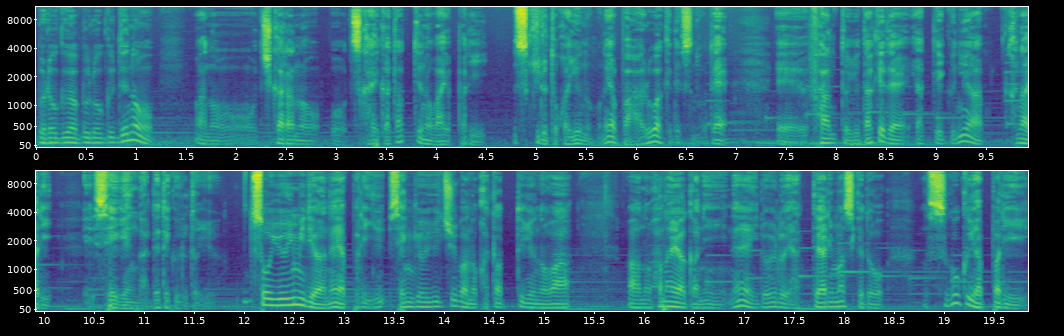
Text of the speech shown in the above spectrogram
ブログはブログでのあの力の使い方っていうのがやっぱりスキルとかいうのもねやっぱあるわけですので、えー、ファンというだけでやっていくにはかなり制限が出てくるという。そういう意味ではねやっぱり専業 YouTuber の方っていうのはあの華やかにねいろいろやってありますけどすごくやっぱり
